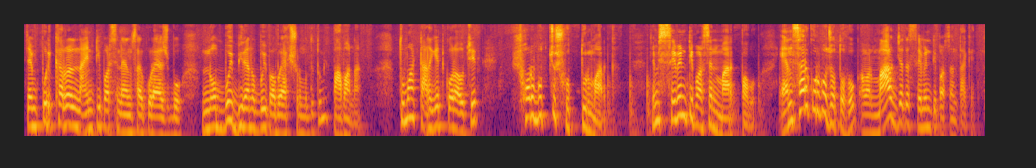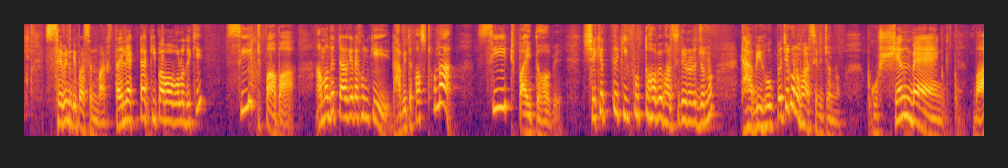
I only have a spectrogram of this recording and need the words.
যে আমি পরীক্ষার হলে নাইনটি পার্সেন্ট অ্যান্সার করে আসব। নব্বই, বিরানব্বই পাবো একশোর মধ্যে, তুমি পাবা না। তোমার টার্গেট করা উচিত সর্বোচ্চ সত্তর মার্ক যে আমি সেভেন্টি পার্সেন্ট মার্ক পাবো। অ্যান্সার করব যত হোক, আমার মার্ক যাতে সেভেন্টি পার্সেন্ট থাকে। সেভেন্টি পার্সেন্ট মার্কস তাইলে একটা কি পাবা বলো দেখি? সিট পাবা। আমাদের টার্গেট এখন কি? ঢাবিতে ফার্স্ট হো না? সিট পাইতে হবে। সেক্ষেত্রে কী করতে হবে? ভার্সিটি ইউনিটের জন্য? ঢাবি হোক বা যে কোনো ভার্সিটির জন্য। কোশ্চেন ব্যাংক বা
